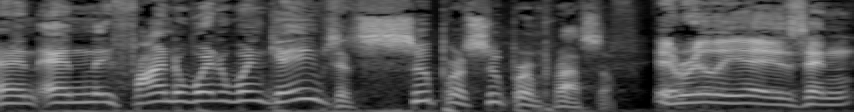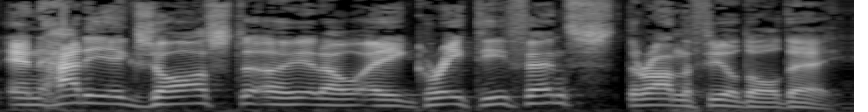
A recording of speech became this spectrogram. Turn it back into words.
and and they find a way to win games. It's super super impressive. It really is, and and how do you exhaust uh, you know a great defense? They're on the field all day,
